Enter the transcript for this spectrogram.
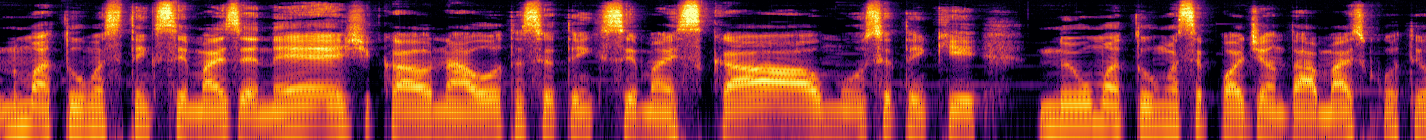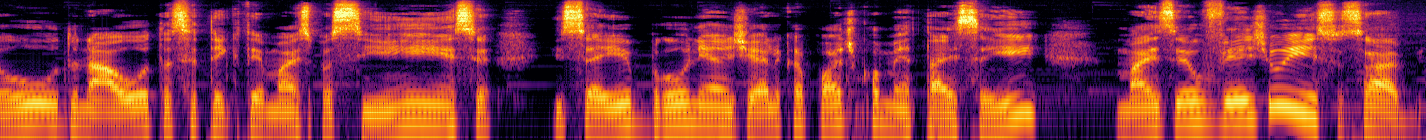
numa turma você tem que ser mais enérgica, na outra você tem que ser mais calmo, você tem que. Numa turma você pode andar mais com conteúdo, na outra você tem que ter mais paciência. Isso aí, Bruno e Angélica pode comentar isso aí, mas eu vejo isso, sabe?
